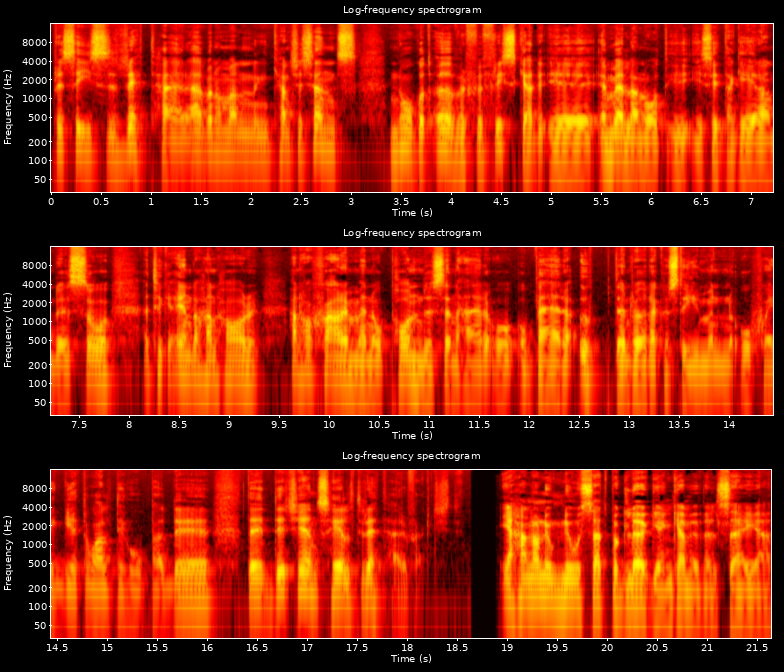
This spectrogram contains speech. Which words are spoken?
precis rätt här. Även om han kanske känns något överförfriskad eh, emellanåt i, i sitt agerande. Så jag tycker ändå han har, han har charmen och pondusen här och, och bära upp den röda kostymen och skägget och alltihopa. Det, det, det känns helt rätt här faktiskt. Ja, han har nog nosat på glöggen kan vi väl säga.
